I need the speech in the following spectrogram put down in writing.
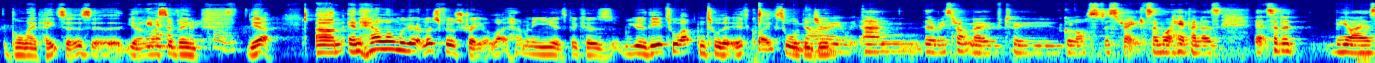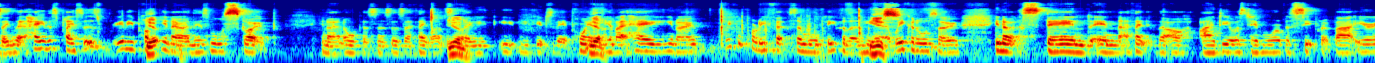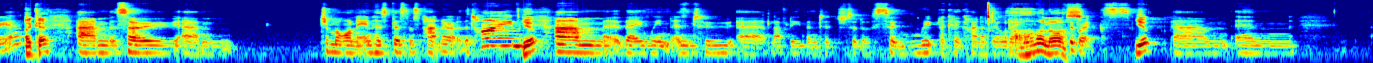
gourmet pizzas, uh, you know, Yeah, must have been cool. yeah. Um, and how long were you at Lichfield Street? Like how many years? Because you were there till up until the earthquakes, or did you? No, um, the restaurant moved to Gloucester Street. So what happened is that sort of realizing that hey, this place is really popular you know, and there's more scope. You know, in all businesses, I think once Yeah. you know you, you, you get to that point, Yeah. you're like, hey, you know, we could probably fit some more people in here. Yes. We could also, you know, expand. And I think the idea was to have more of a separate bar area. Okay. Um, so um, Jamon and his business partner at the time, Yep. um, they went into a lovely vintage sort of sim replica kind of building. Oh, nice. The bricks Yep, um, in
